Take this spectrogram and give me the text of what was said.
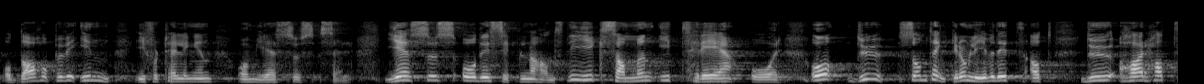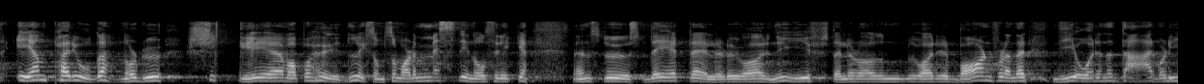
Og da hopper vi inn i fortellingen om Jesus selv. Jesus og disiplene hans de gikk sammen i tre år. Og du som tenker om livet ditt at du har hatt én periode når du skikkelig var på høyden, liksom, som var det mest innholdsrike, mens du studerte, eller du var nygift, eller du var barn for den del De årene der var de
